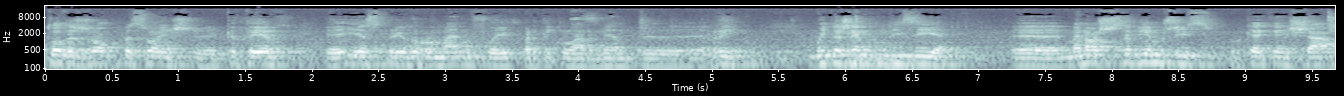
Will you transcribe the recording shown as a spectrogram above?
todas as ocupações eh, que teve, eh, esse período romano foi particularmente eh, rico. Muita gente me dizia, mas nós sabíamos isso, porque é que em Chaves,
